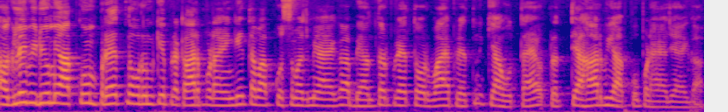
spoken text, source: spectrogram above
अगले वीडियो में आपको हम प्रयत्न और उनके प्रकार पढ़ाएँगे, तब आपको समझ में आएगा अभ्यंतर प्रयत्न और वाह्य प्रयत्न क्या होता है और प्रत्याहार भी आपको पढ़ाया जाएगा।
